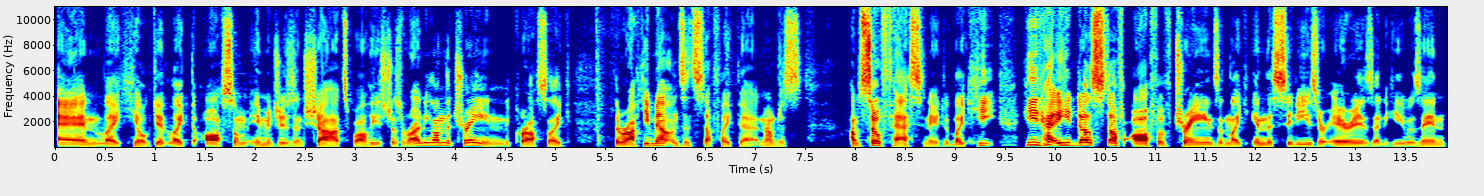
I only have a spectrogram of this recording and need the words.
And like he'll get like the awesome images and shots while he's just riding on the train across like the Rocky Mountains and stuff like that. And I'm just I'm so fascinated. Like he he he does stuff off of trains and like in the cities or areas that he was in.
